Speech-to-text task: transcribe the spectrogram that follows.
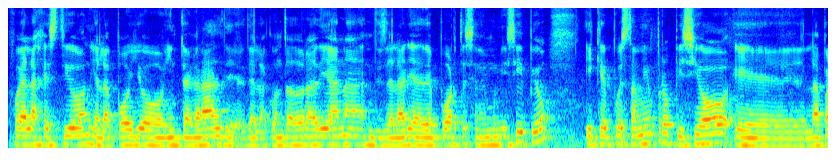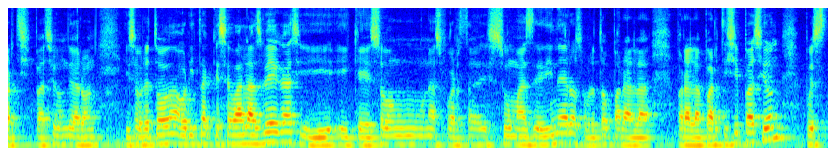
fue a la gestión y el apoyo integral de, de, la contadora Diana desde el área de deportes en el municipio y que pues también propició eh, la participación de Aarón. Y sobre todo ahorita que se va a Las Vegas y, y que son unas fuertes sumas de dinero, sobre todo para la, para la participación, pues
